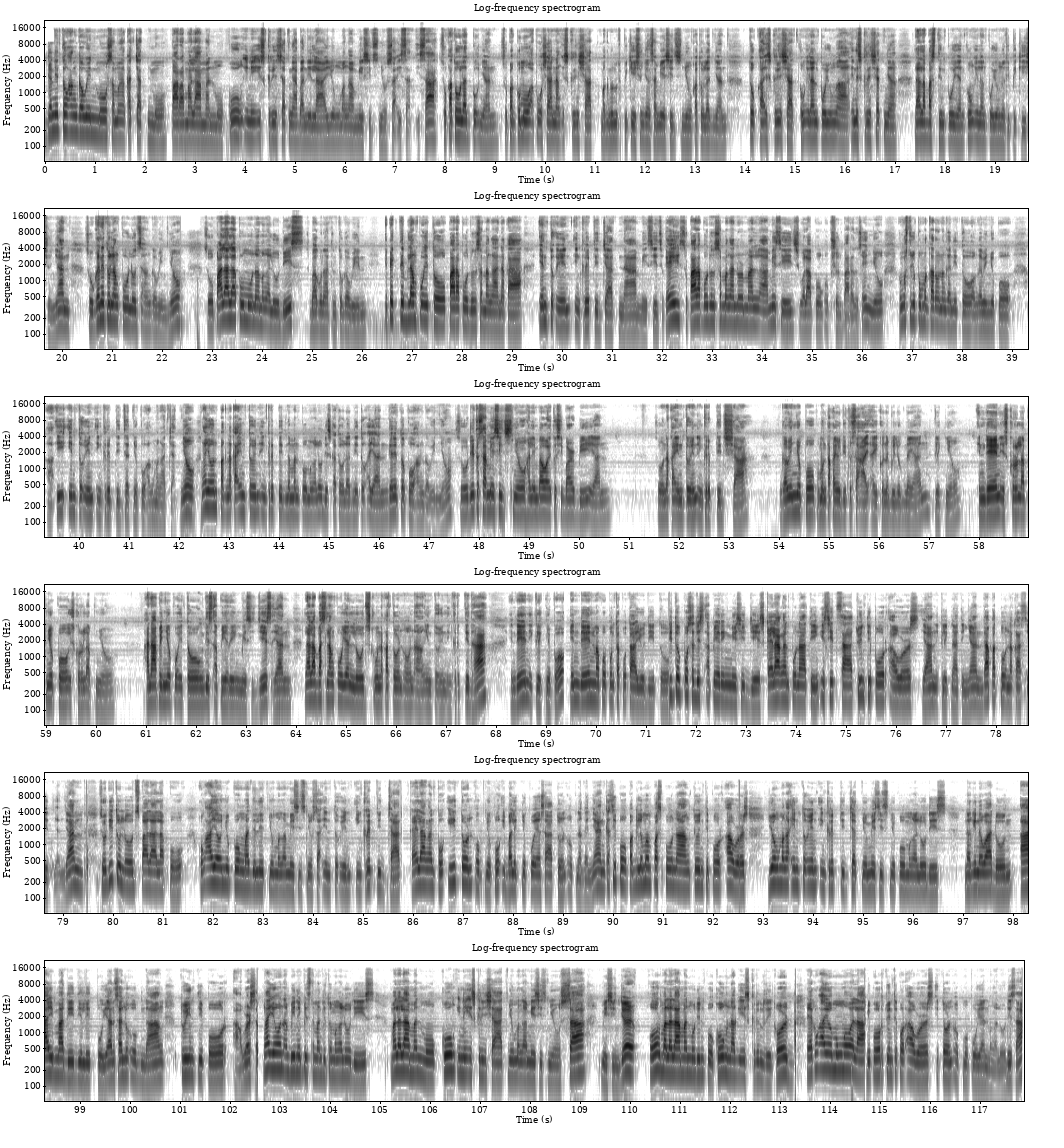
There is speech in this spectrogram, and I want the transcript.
Ganito ang gawin mo sa mga kachat mo para malaman mo kung ini-screenshot nga ba nila yung mga message nyo sa isa't isa. So katulad po niyan, so pag kumuha po siya ng screenshot, mag-notification dyan sa message nyo katulad niyan, took a screenshot, kung ilan po yung uh, in-screenshot niya, lalabas din po yan kung ilan po yung notification yan. So ganito lang po loads ang gawin nyo. So paalala po muna mga loadies, bago natin to gawin, effective lang po ito para po dun sa mga naka end-to-end encrypted chat na message. Okay? So para po dun sa mga normal ah, message, wala pong option para dun sa inyo. Kung gusto nyo pong magkaroon ng ganito, ang gawin nyo po, ah, i-end-to-end encrypted chat nyo po ang mga chat nyo. Ngayon, pag naka-end-to-end encrypted naman po mga lodis, katulad nito, ayan, ganito po ang gawin nyo. So dito sa message nyo, halimbawa ito si Barbie, ayan. So naka-end-to-end encrypted siya. Gawin nyo po, pumunta kayo dito sa eye icon na bilog na yan, click nyo. And then, scroll up nyo po, scroll up nyo. Hanapin nyo po itong disappearing messages. Ayan, lalabas lang po yan loads kung naka-turn on ang end-to-end encrypted ha. And then, i-click nyo po. And then, mapupunta po tayo dito. Dito po sa disappearing messages, kailangan po nating isit sa 24 hours. Yan, i-click natin yan. Dapat po nakasit yan. Yan. So, dito loads, paalala po, kung ayaw nyo pong ma-delete yung mga message nyo sa end-to-end encrypted chat, kailangan po i-turn off nyo po, ibalik nyo po yan sa turn off na ganyan. Kasi po, pag lumampas po ng 24 hours, yung mga end-to-end encrypted chat nyo, message nyo po mga loadies, na ginawa doon ay madidelete po yan sa loob ng 24 hours. Ngayon, ang benefits naman dito mga lodis, malalaman mo kung ini-screenshot yung mga message nyo sa messenger or malalaman mo din po kung nag screen record. Kaya kung ayaw mong mawala before 24 hours, i-turn off mo po yan mga lodis ha.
